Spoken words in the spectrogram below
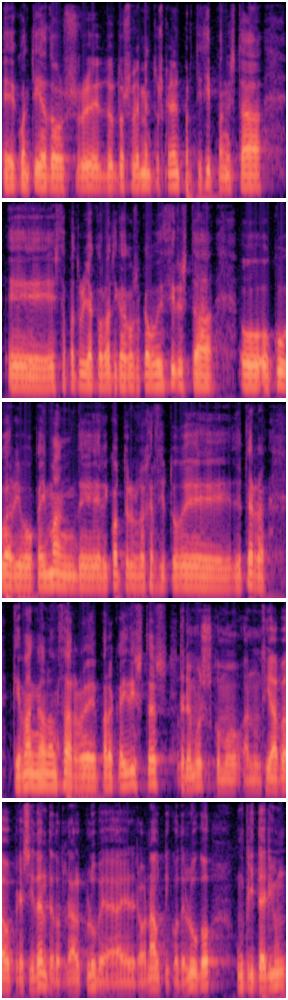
eh, eh, cuantía dos, eh, dos elementos que nel participan. Está eh, esta patrulla acrobática que os acabo de dicir, está o, o Cougar e o Caimán de helicópteros do Ejército de, de Terra, que van a lanzar eh, paracaidistas. Teremos, como anunciaba o presidente do Real Clube Aeronáutico de Lugo, un criterium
